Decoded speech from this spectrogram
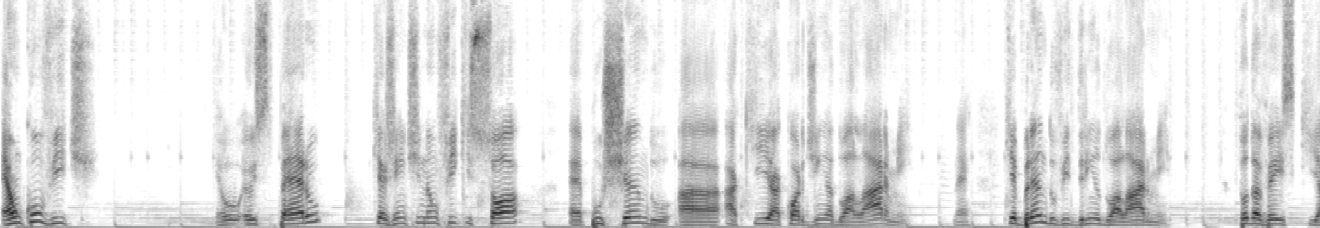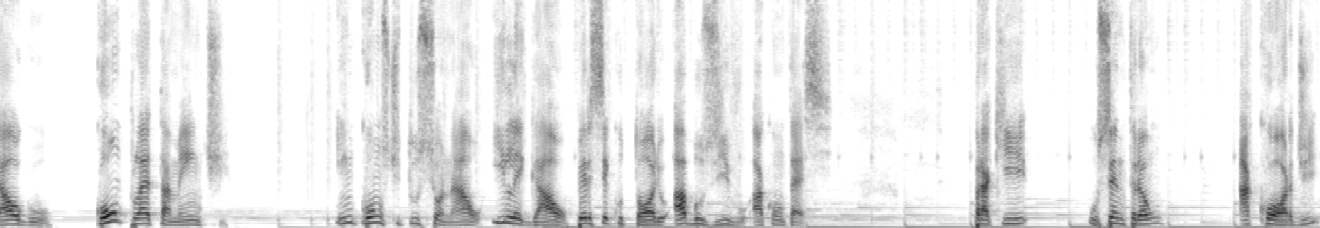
é um convite. Eu, eu espero que a gente não fique só é, puxando a, aqui a cordinha do alarme, né? quebrando o vidrinho do alarme toda vez que algo completamente inconstitucional, ilegal, persecutório, abusivo acontece. Para que o Centrão acorde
